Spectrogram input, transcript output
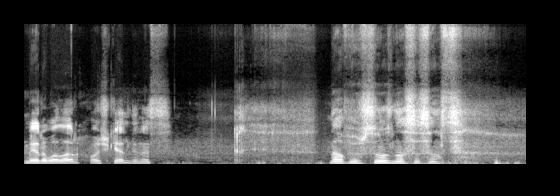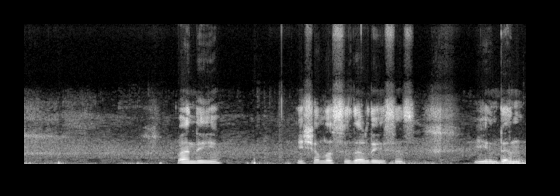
Merhabalar, hoş geldiniz. Ne yapıyorsunuz, nasılsınız? Ben de iyiyim. İnşallah sizler de iyisiniz. Yeniden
